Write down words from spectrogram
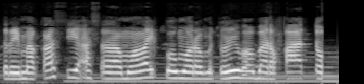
Terima kasih. Assalamualaikum warahmatullahi wabarakatuh.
